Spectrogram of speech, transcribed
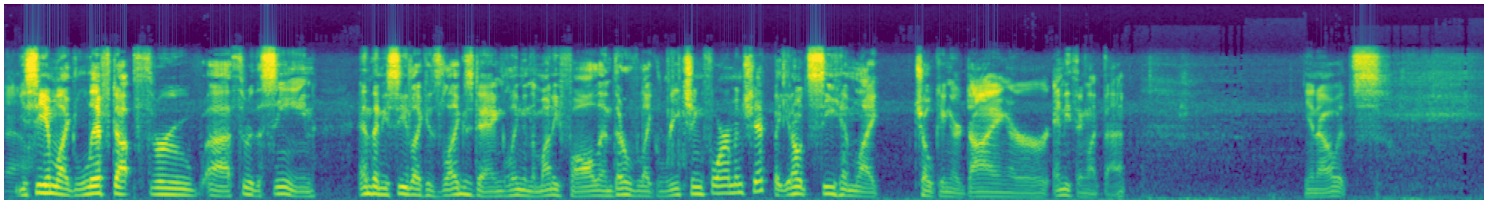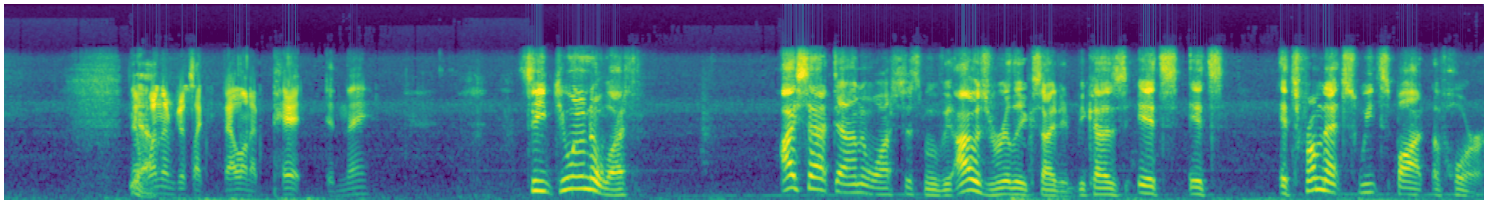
No. You see him like lift up through uh, through the scene, and then you see like his legs dangling and the money fall, and they're like reaching for him and shit. But you don't see him like choking or dying or anything like that. You know, it's And yeah. one of them just like fell in a pit, didn't they? See, do you want to know what? I sat down and watched this movie. I was really excited because it's it's it's from that sweet spot of horror.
